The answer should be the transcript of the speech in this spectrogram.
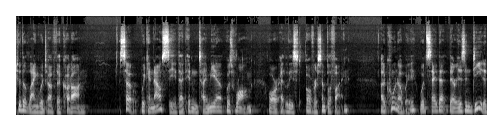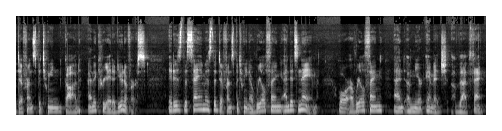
to the language of the Quran. So, we can now see that Ibn Taymiyyah was wrong, or at least oversimplifying. Al Qunawi would say that there is indeed a difference between God and the created universe. It is the same as the difference between a real thing and its name, or a real thing and a mere image of that thing.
